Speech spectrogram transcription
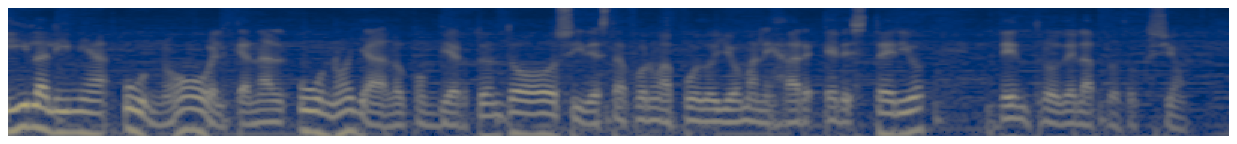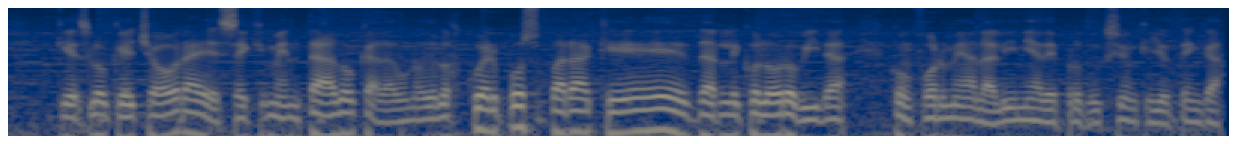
Y la línea 1 o el canal 1 ya lo convierto en 2 y de esta forma puedo yo manejar el estéreo dentro de la producción. Que es lo que he hecho ahora? He segmentado cada uno de los cuerpos para que darle color o vida conforme a la línea de producción que yo tenga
